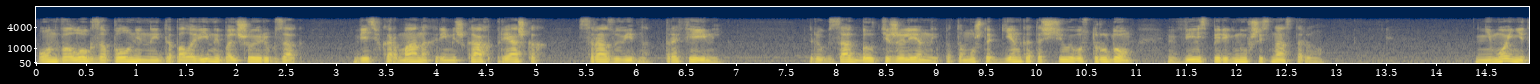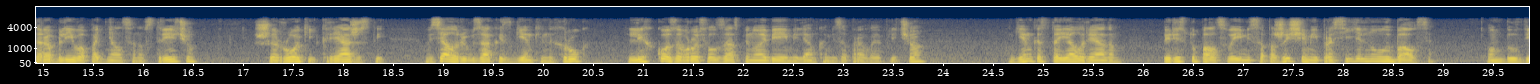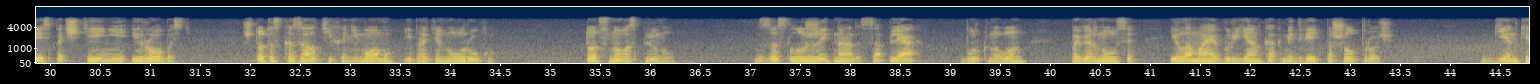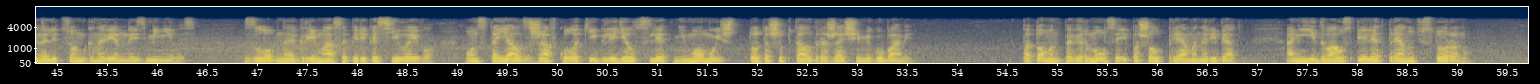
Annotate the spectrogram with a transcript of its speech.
Он волок заполненный до половины большой рюкзак. Весь в карманах, ремешках, пряжках. Сразу видно, трофейный. Рюкзак был тяжеленный, потому что Генка тащил его с трудом, весь перегнувшись на сторону. Немой неторопливо поднялся навстречу. Широкий, кряжестый, взял рюкзак из Генкиных рук, легко забросил за спину обеими лямками за правое плечо. Генка стоял рядом, переступал своими сапожищами и просительно улыбался. Он был весь почтение и робость. Что-то сказал тихо немому и протянул руку. Тот снова сплюнул. «Заслужить надо, сопляк!» – буркнул он, повернулся и, ломая бурьян, как медведь, пошел прочь. Генкино лицо мгновенно изменилось. Злобная гримаса перекосила его – он стоял, сжав кулаки, глядел вслед немому и что-то шептал дрожащими губами. Потом он повернулся и пошел прямо на ребят. Они едва успели отпрянуть в сторону.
